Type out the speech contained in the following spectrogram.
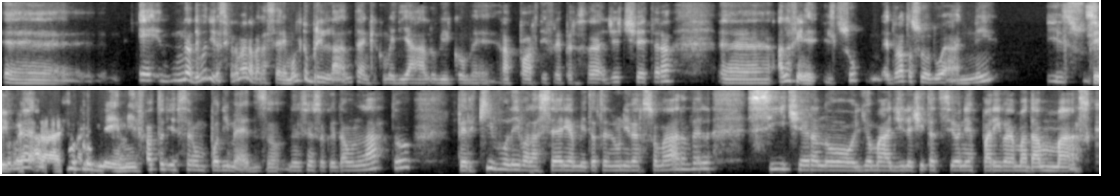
eh, e no, devo dire, secondo me è una bella serie, molto brillante anche come dialoghi, come rapporti fra i personaggi, eccetera. Eh, alla fine il suo, è durato solo due anni. Il, sì, secondo me ha due problemi, il fatto di essere un po' di mezzo, nel senso che da un lato, per chi voleva la serie ambientata nell'universo Marvel, sì, c'erano gli omaggi, le citazioni, appariva Madame Mask,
